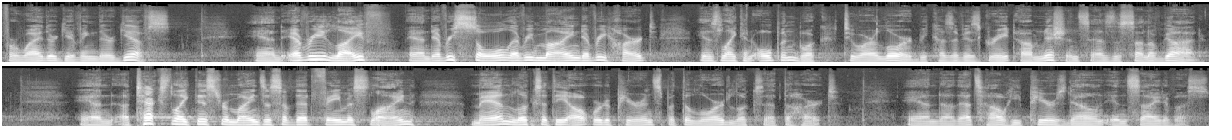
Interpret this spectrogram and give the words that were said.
for why they're giving their gifts. And every life and every soul, every mind, every heart is like an open book to our Lord because of his great omniscience as the Son of God. And a text like this reminds us of that famous line Man looks at the outward appearance, but the Lord looks at the heart. And uh, that's how he peers down inside of us.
